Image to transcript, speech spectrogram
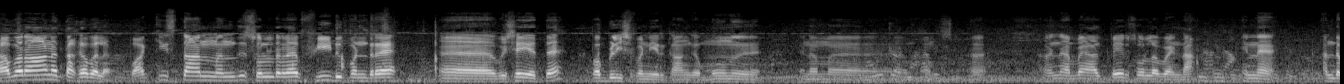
தவறான தகவலை பாகிஸ்தான் வந்து சொல்கிற ஃபீடு பண்ணுற விஷயத்தை பப்ளிஷ் பண்ணியிருக்காங்க. மூணு நம்ம நம்ம அது பேர் சொல்ல வேண்டாம். என்ன அந்த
